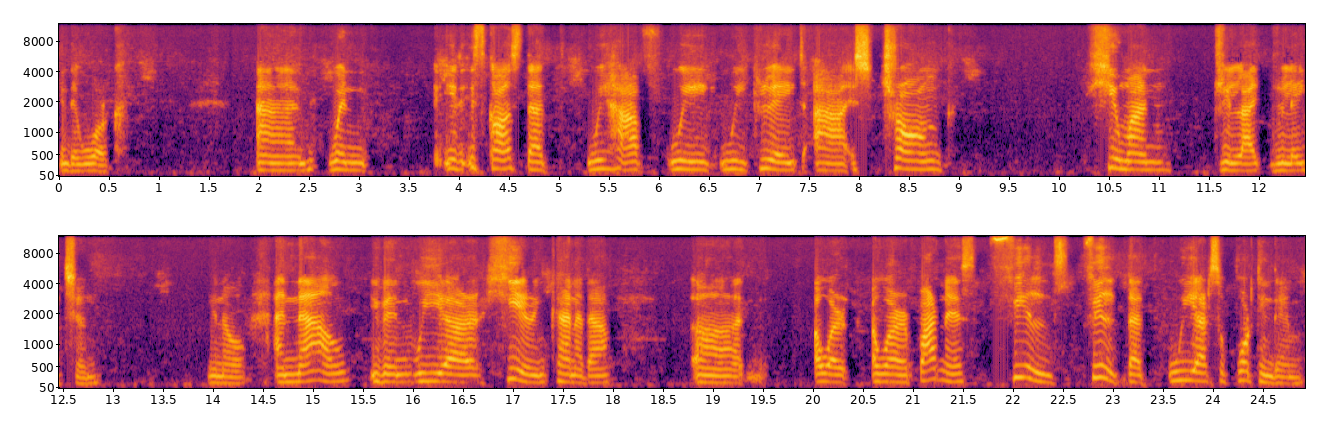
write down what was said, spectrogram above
in the work and when it is caused that we have we we create a strong human relation, you know. And now, even we are here in Canada, uh, our our partners feels feel that we are supporting them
